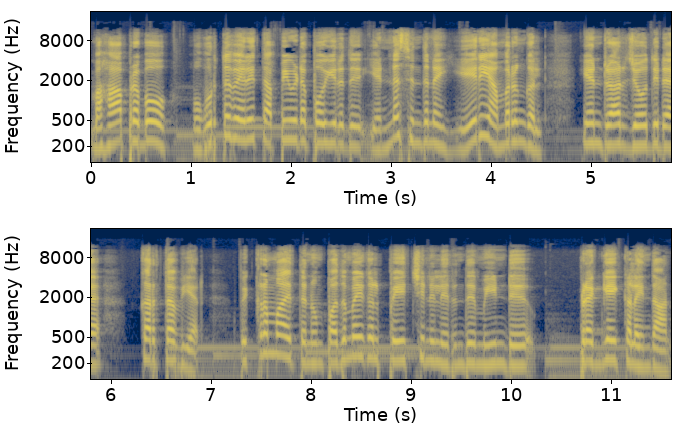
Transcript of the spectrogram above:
மகாபிரபோ முகூர்த்த வேலை தப்பிவிடப் போகிறது. என்ன சிந்தனை? ஏறி அமருங்கள் என்றார் ஜோதிட கர்த்தவியர். விக்ரமாதித்தனும் பதுமைகள் பேச்சினிலிருந்து மீண்டு பிரக்ஞை கலைந்தான்.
